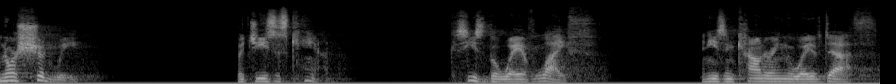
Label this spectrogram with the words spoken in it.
nor should we. But Jesus can, because he's the way of life, and he's encountering the way of death.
